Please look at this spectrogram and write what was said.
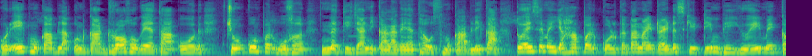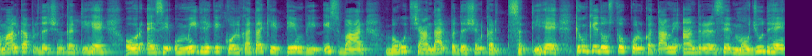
और एक मुकाबला उनका ड्रॉ हो गया था, और चौकों पर वह नतीजा निकाला गया था उस मुकाबले का। तो ऐसे में यहाँ पर कोलकाता नाइट राइडर्स की टीम भी यूएई में कमाल का प्रदर्शन करती है, और ऐसी उम्मीद है कि कोलकाता की टीम भी इस बार बहुत शानदार प्रदर्शन कर सकती है। क्योंकि दोस्तों, कोलकाता में आंद्रे रसेल मौजूद हैं,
